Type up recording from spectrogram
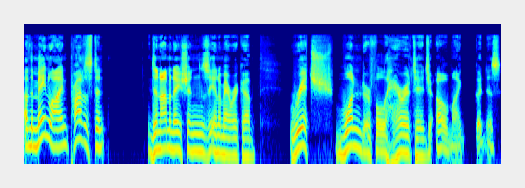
of the mainline Protestant denominations in America. Rich, wonderful heritage. Oh, my goodness.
